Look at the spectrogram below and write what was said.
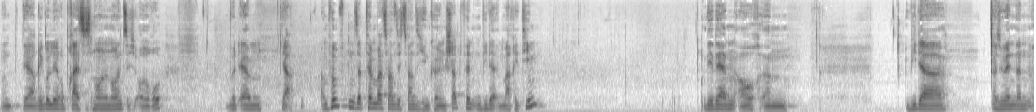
Und der reguläre Preis ist 99 Euro. Wird ähm, ja, am 5. September 2020 in Köln stattfinden, wieder im Maritim. Wir werden auch ähm, wieder, also wir werden dann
